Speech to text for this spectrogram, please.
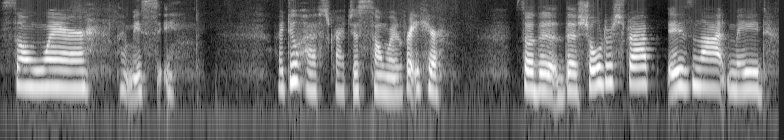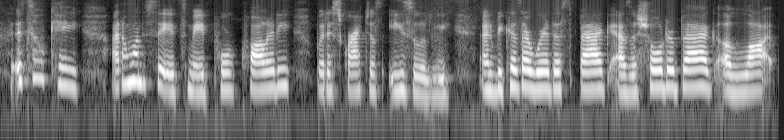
somewhere. Let me see. I do have scratches somewhere right here. So the, the shoulder strap is not made, it's okay. I don't want to say it's made poor quality, but it scratches easily. And because I wear this bag as a shoulder bag a lot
